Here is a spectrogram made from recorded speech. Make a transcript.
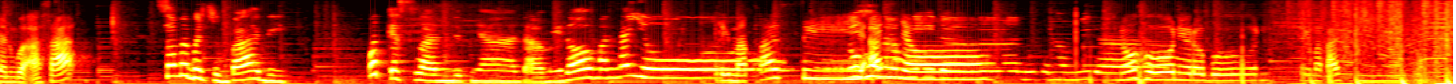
dan gua Asa. Sampai berjumpa di podcast selanjutnya. Dami do manayo. Terima kasih. Nuhun hamida. Nuhun hamida. Nuhun, Nuhun, Terima kasih.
